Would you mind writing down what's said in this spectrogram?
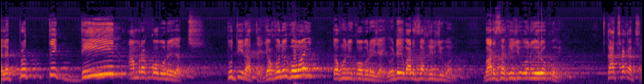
তাহলে প্রত্যেক দিন আমরা কবরে যাচ্ছি, প্রতি রাতে। যখনই ঘুমাই, তখনই কবরে যাই। ওটাই বারসাখির জীবন। বারসাখী জীবন ওই রকমই কাছাকাছি।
